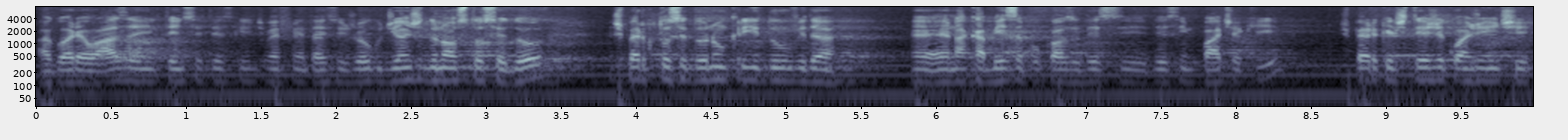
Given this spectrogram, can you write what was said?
Agora é o asa, a gente tem certeza que a gente vai enfrentar esse jogo diante do nosso torcedor. Espero que o torcedor não crie dúvida é, é, na cabeça por causa desse, desse empate aqui. Espero que ele esteja com a gente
